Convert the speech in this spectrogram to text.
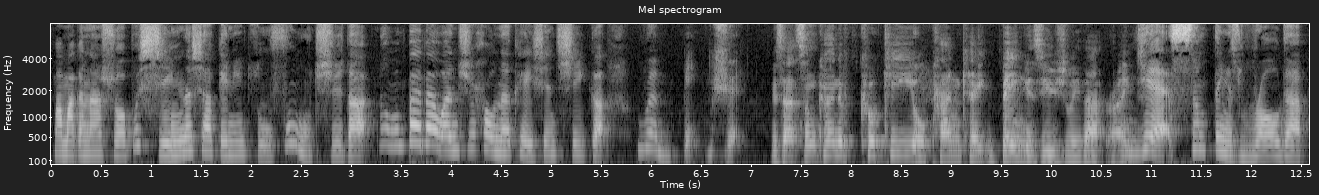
妈妈跟他说：“不行，那是要给你祖父母吃的。那我们拜拜完之后呢，可以先吃一个润饼卷。 Is that some kind of cookie or pancake? Bing is usually that, right? Yes, something is rolled up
